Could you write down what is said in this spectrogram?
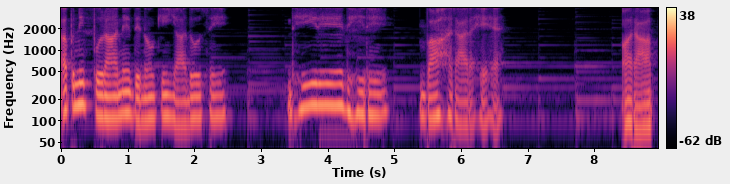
अपनी पुराने दिनों की यादों से धीरे धीरे बाहर आ रहे हैं और आप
